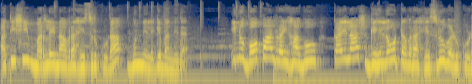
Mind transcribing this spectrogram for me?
ಅತಿಶಿ ಮರ್ಲೇನಾ ಅವರ ಹೆಸರು ಕೂಡ ಮುನ್ನೆಲೆಗೆ ಬಂದಿದೆ. ಇನ್ನು ಗೋಪಾಲ್ ರೈ ಹಾಗೂ ಕೈಲಾಶ್ ಗೆಹ್ಲೋಟ್ ಅವರ ಹೆಸರುಗಳು ಕೂಡ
